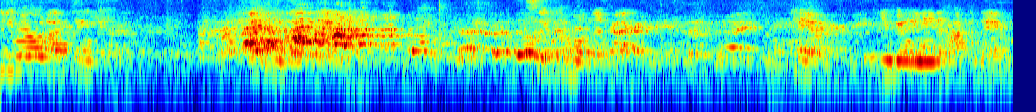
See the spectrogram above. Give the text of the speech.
But you know what I think? I think I'm the. So come on then, Ben. Ham, you're gonna need a happy name.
